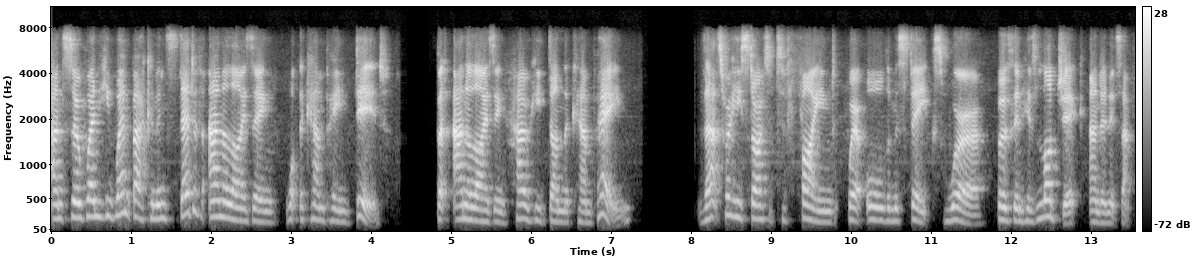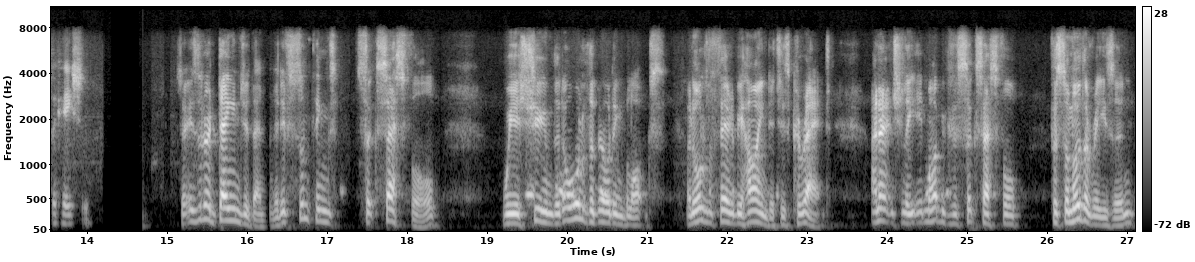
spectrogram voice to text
And so when he went back and instead of analyzing what the campaign did, but analyzing how he'd done the campaign, that's where he started to find where all the mistakes were, both in his logic and in its application. So is there a danger then that if something's successful, we assume that all of the building blocks and all of the theory behind it is correct, and actually it might be successful for some other reason,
